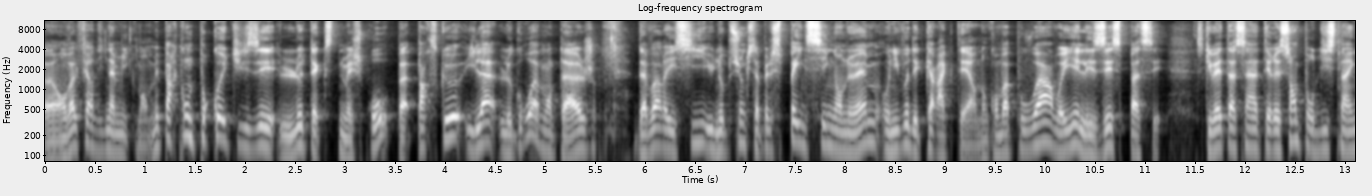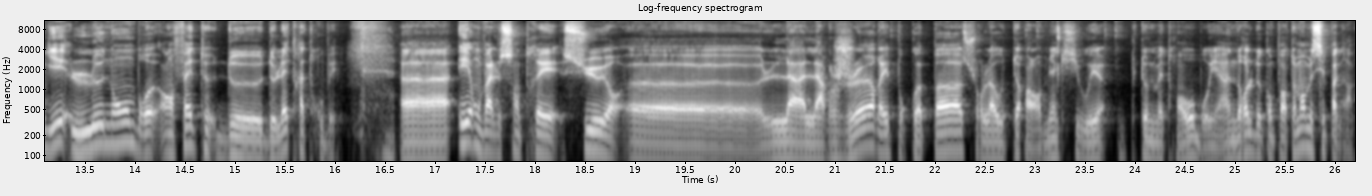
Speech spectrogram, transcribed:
euh, on va le faire dynamiquement. Mais par contre, pourquoi utiliser le Text Mesh Pro? Bah, Parce qu'il a le gros avantage d'avoir ici une option qui s'appelle Spacing en EM au niveau des caractères. Donc on va pouvoir, vous voyez, les espacer. Ce qui va être assez intéressant pour distinguer le nombre, en fait, de, lettres à trouver. Euh, et on va le centrer sur euh, la largeur et pourquoi pas sur la hauteur. Alors bien qu'ici, vous voyez, plutôt le mettre en haut. Bon, il y a un drôle de comportement, mais c'est pas grave.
